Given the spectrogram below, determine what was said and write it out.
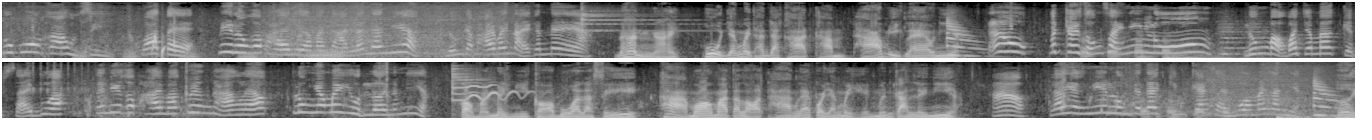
ลูกพูดเขาสิ ว่าแต่นี่ลุงก็พายเรือมานานแล้วนะเนี่ย ลุงจะพายไปไหนกันแน่ นั่นไง พูดยังไม่ทันจะขาดคำถามอีกแล้วเนี่ย เอ้าก็จอยสงสัยนี่ลุง ลุงบอกว่าจะมาเก็บสายบัว แต่นี่ก็พายมาครึ่งทางแล้ว ลุงยังไม่หยุดเลยนะเนี่ยก็มันไม่มีกอบัวละสิ ข้ามองมาตลอดทางแล้วก็ยังไม่เห็นเหมือนกันเลยเนี่ย อ้าว แล้วอย่างนี้ลุงจะได้กินแกงสายบัวไหมล่ะเนี่ย เฮ้ย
